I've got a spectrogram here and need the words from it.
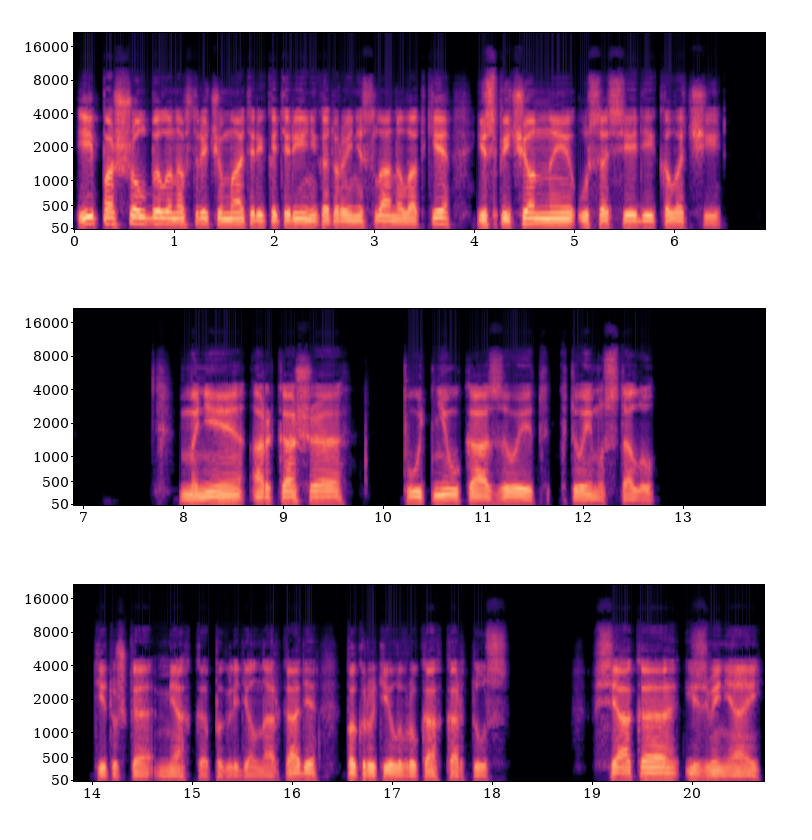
и пошел было навстречу матери Катерине, которая несла на лотке испеченные у соседей калачи. Мне, Аркаша, путь не указывает к твоему столу. Титушка мягко поглядел на Аркадия, покрутил в руках картуз. — Всяко извиняй.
